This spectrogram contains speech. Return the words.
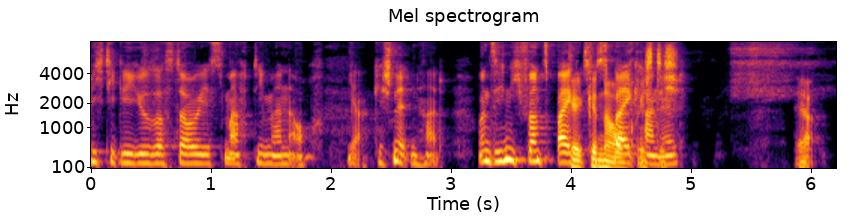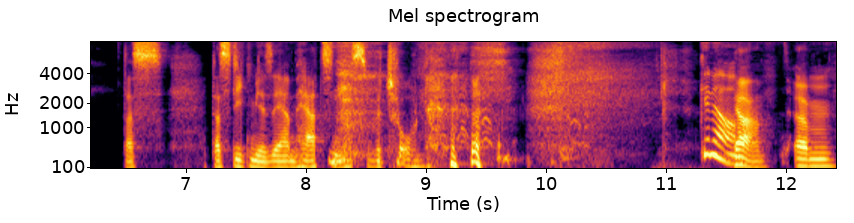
richtige User Stories macht, die man auch ja, geschnitten hat und sich nicht von Spike zu genau, Spike richtig. hangelt. Ja, das, das liegt mir sehr am Herzen, das zu betonen. genau. Ja, ähm,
